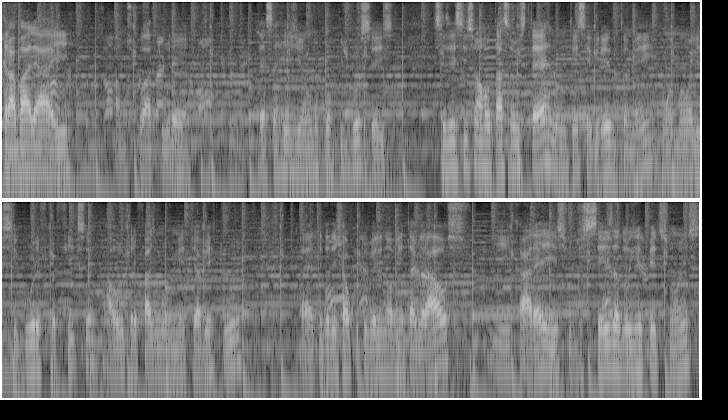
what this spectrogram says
trabalhar aí a musculatura dessa região no corpo de vocês. Esse exercício é uma rotação externa, não tem segredo também. Uma mão ali segura, fica fixa, a outra faz um movimento de abertura. É, tenta deixar o cotovelo em 90 graus. E, cara, é isso. De 6 a 12 repetições.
